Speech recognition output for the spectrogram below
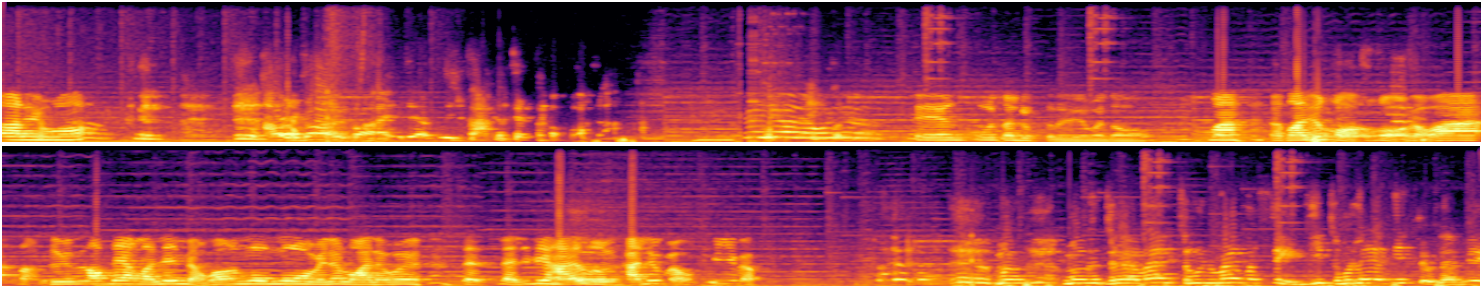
อะไรวะ เอาอีกรอบดีกว่าไอ้เหี้ยกูสักกันต่อ เหี้ยแล้วเนี่ยเพลงกูสนุกเลยวันน้องมา แต่ตอนนี้ขอขอแบบว่าคือรอบแรกเราเล่นแบบว่าโง่ๆไปเรียบร้อยแล้วเว้ยแต่แต่ที่พี่หายก็คือการที่แบบพี่แบบ มึงมึงเจอแม่งทุนแม่งมันสิ่งที่ทุเรศที่สุดเลยพี่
